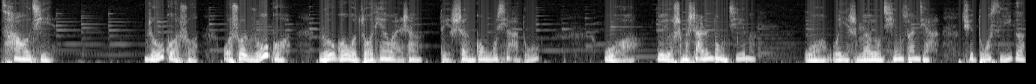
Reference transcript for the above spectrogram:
操气，如果说……”我说：“如果如果我昨天晚上对沈公无下毒，我又有什么杀人动机呢？我为什么要用氰酸钾去毒死一个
